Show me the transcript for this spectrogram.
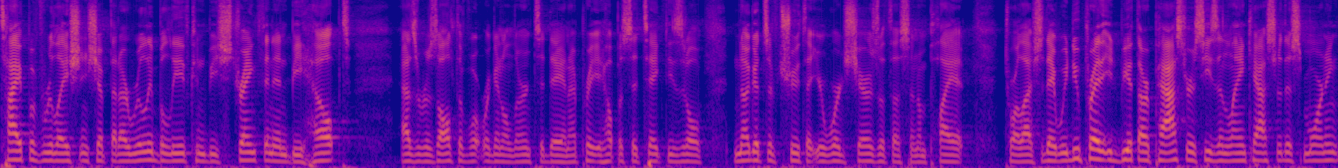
type of relationship that I really believe can be strengthened and be helped as a result of what we're going to learn today. And I pray you help us to take these little nuggets of truth that your word shares with us and apply it to our lives today. We do pray that you'd be with our pastor as he's in Lancaster this morning.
